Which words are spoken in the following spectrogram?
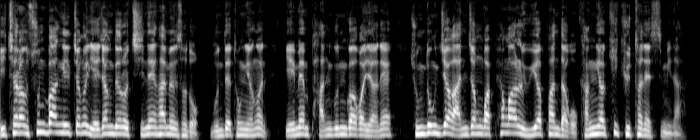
이처럼 순방 일정을 예정대로 진행하면서도 문 대통령은 예멘 반군과 관련해 중동 지역 안정과 평화를 위협한다고 강력히 규탄했습니다.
